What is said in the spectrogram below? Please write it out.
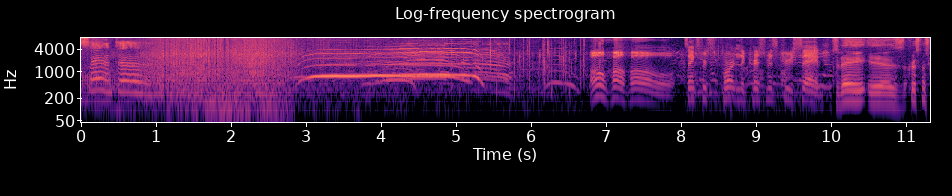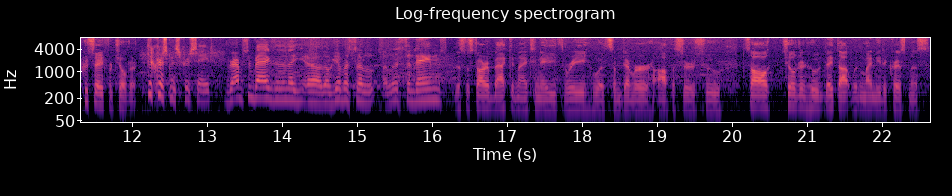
Santa. Ho, ho, ho. Thanks for supporting the Christmas Crusade. Today is Christmas Crusade for Children. The Christmas Crusade. Grab some bags and then they, uh, they'll give us a, a list of names. This was started back in 1983 with some Denver officers who saw children who they thought would, might need a Christmas.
